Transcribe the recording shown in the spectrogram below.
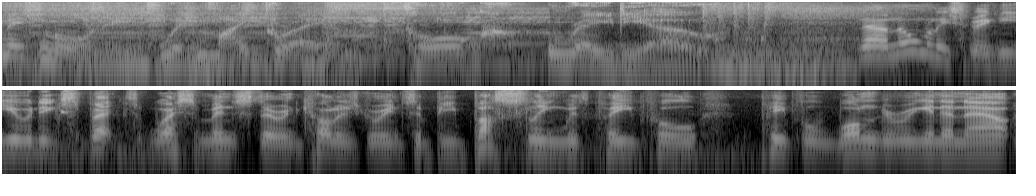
Mid morning with Mike Graham. Talk Radio. Now, normally speaking, you would expect Westminster and College Green to be bustling with people, people wandering in and out,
